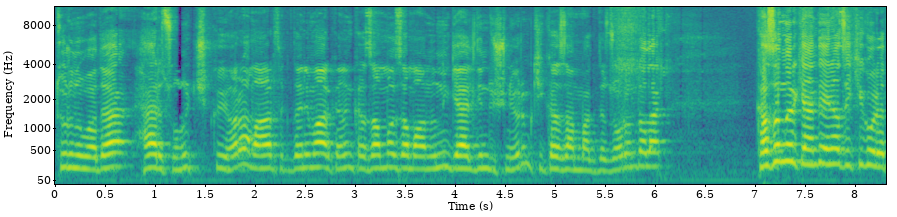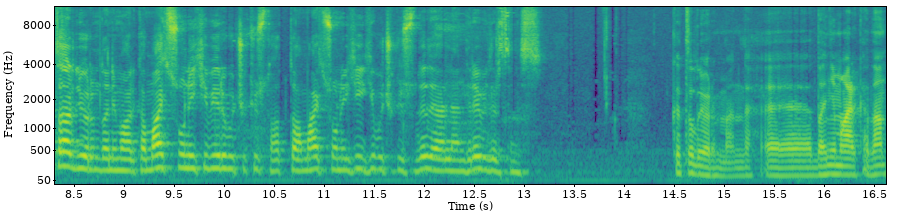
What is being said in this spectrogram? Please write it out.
Turnuvada her sonuç çıkıyor ama artık Danimarka'nın kazanma zamanının geldiğini düşünüyorum ki kazanmakta zorundalar. Kazanırken de en az 2 gol atar diyorum Danimarka. Maç sonu 2-1.5 üst hatta maç sonu 2-2.5 üstü de değerlendirebilirsiniz. Katılıyorum ben de. Ee, Danimarka'dan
